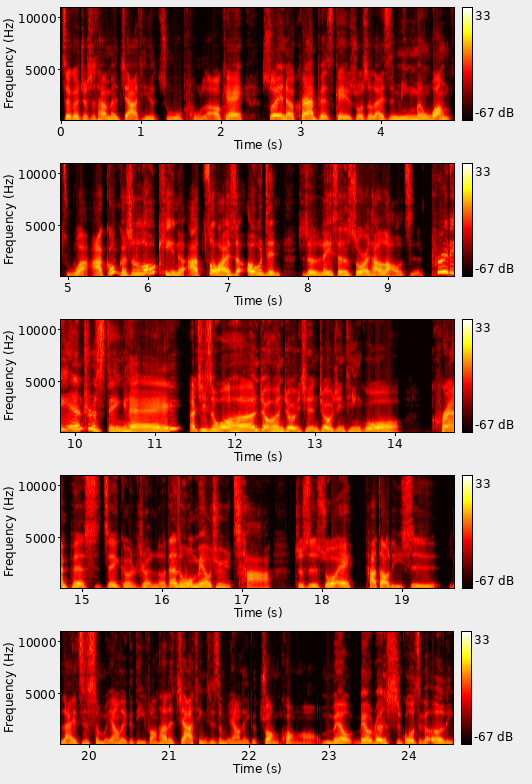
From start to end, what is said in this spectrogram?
这个就是他们家庭的族谱了。OK，所以呢，Krampus 可以说是来自名门望族啊。阿公可是 Loki 呢，阿祖还是 Odin，就是雷神索尔他老子。Pretty interesting，嘿。那其实我很久很久以前就已经听过 Krampus 这个人了，但是我没有去查。就是说，哎，他到底是来自什么样的一个地方？他的家庭是怎么样的一个状况？哈，没有没有认识过这个恶灵。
